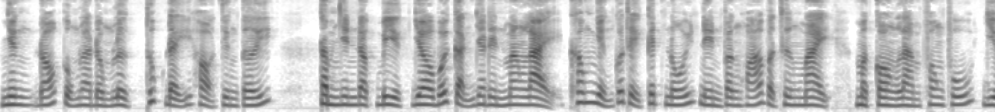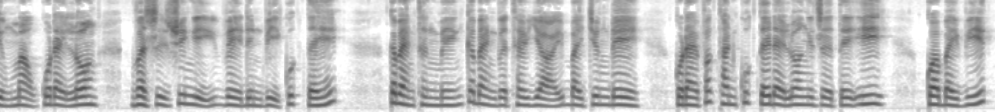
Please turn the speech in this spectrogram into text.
nhưng đó cũng là động lực thúc đẩy họ tiến tới. Tầm nhìn đặc biệt do bối cảnh gia đình mang lại không những có thể kết nối nền văn hóa và thương mại mà còn làm phong phú diện mạo của Đài Loan và sự suy nghĩ về định vị quốc tế. Các bạn thân mến, các bạn vừa theo dõi bài chương đề của Đài Phát thanh Quốc tế Đài Loan RTI qua bài viết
